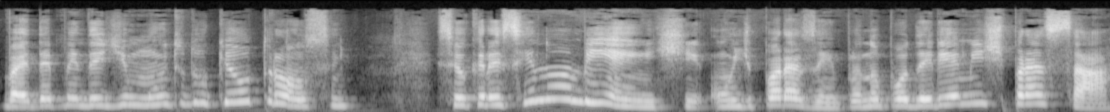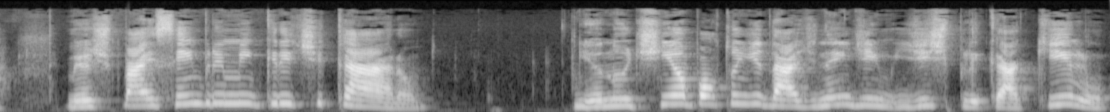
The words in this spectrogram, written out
vai depender de muito do que eu trouxe. Se eu cresci num ambiente onde, por exemplo, eu não poderia me expressar, meus pais sempre me criticaram, e eu não tinha oportunidade nem de, de, explicar aquilo,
